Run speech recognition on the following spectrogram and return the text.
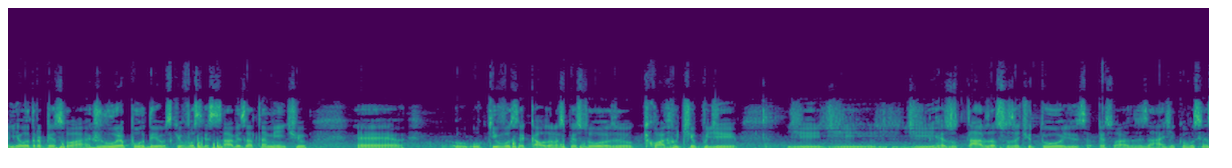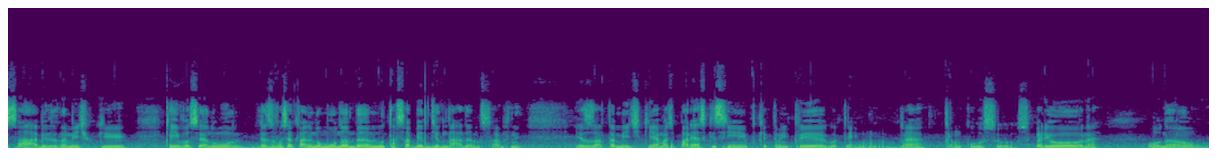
e a outra pessoa jura por Deus que você sabe exatamente é, o, o, que você causa nas pessoas, o, qual é o tipo de, de, de, de resultado das suas atitudes. A pessoa às vezes acha que você sabe exatamente o que, quem você é no mundo. Às vezes você está no mundo andando e não está sabendo de nada, não sabe né? exatamente quem é, mas parece que sim, porque tem um emprego, tem um, né, tem um curso superior, né? Ou não,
